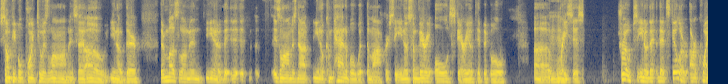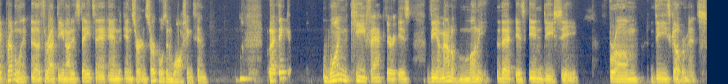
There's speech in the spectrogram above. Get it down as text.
some people point to Islam and say, oh, you know, they're, they're Muslim and, you know, the, Islam is not, you know, compatible with democracy. You know, some very old stereotypical uh, mm-hmm. racist tropes, you know, that, that still are, are quite prevalent uh, throughout the United States and, and in certain circles in Washington. But I think one key factor is the amount of money that is in DC from these governments,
